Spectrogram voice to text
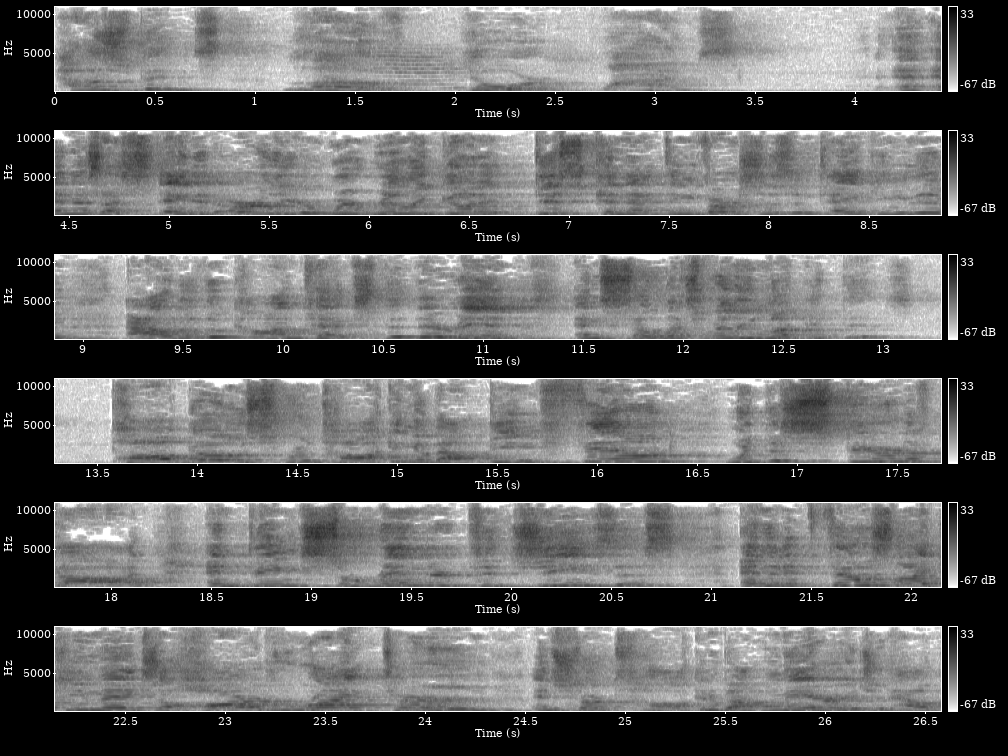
husbands, love your wives. And, and, as I stated earlier, we're really good at disconnecting verses and taking them out of the context that they're in. And so let's really look at this. Paul goes from talking about being filled with the Spirit of God and being surrendered to Jesus, and then it feels like he makes a hard right turn and starts talking about marriage and how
